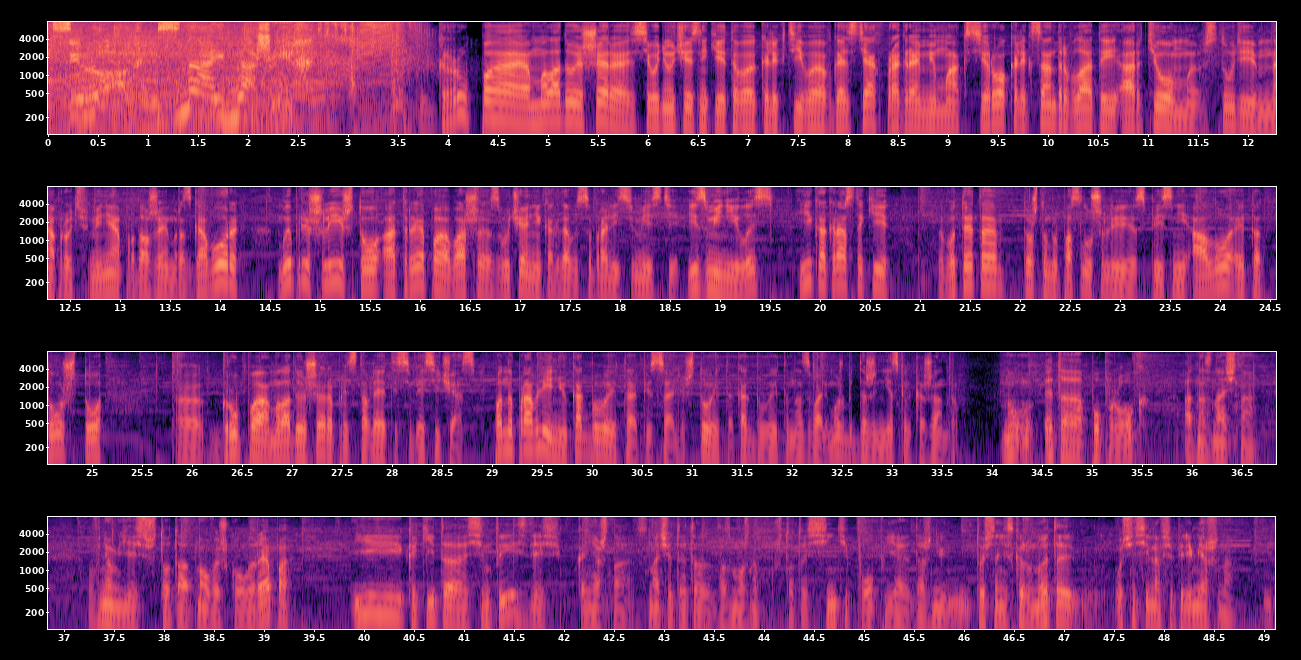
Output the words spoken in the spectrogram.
Макси Рок. Знай наших. Группа «Молодой Шера». Сегодня участники этого коллектива в гостях в программе «Макси Рок». Александр, Влад и Артем в студии напротив меня. Продолжаем разговор. Мы пришли, что от рэпа ваше звучание, когда вы собрались вместе, изменилось. И как раз-таки вот это, то, что мы послушали с песней «Алло», это то, что группа «Молодой Шера» представляет из себя сейчас. По направлению, как бы вы это описали? Что это? Как бы вы это назвали? Может быть, даже несколько жанров? Ну, это поп-рок, однозначно. В нем есть что-то от новой школы рэпа. И какие-то синты здесь, конечно, значит, это, возможно, что-то синти-поп, я даже не, точно не скажу, но это очень сильно все перемешано.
